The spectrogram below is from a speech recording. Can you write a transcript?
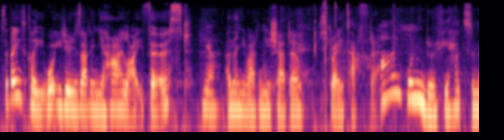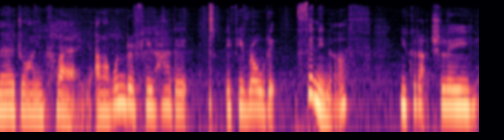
So basically what you're doing is adding your highlight first Yeah. and then you're adding your shadow straight after. I wonder if you had some air drying clay, and I wonder if you had it, if you rolled it thin enough, you could actually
